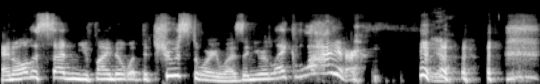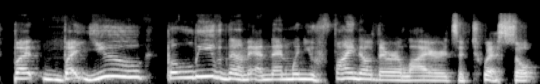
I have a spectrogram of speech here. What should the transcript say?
And all of a sudden you find out what the true story was, and you're like, liar. Yeah. but but you believe them and then when you find out they're a liar it's a twist so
